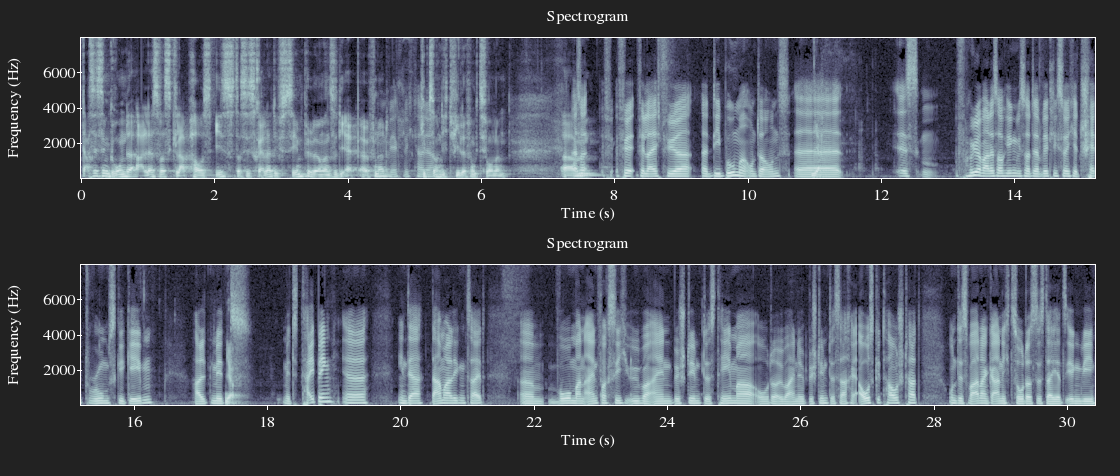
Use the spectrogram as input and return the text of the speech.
Das ist im Grunde alles, was Clubhouse ist. Das ist relativ simpel, wenn man so die App öffnet. Gibt es ja. noch nicht viele Funktionen. Also ähm, für, vielleicht für äh, die Boomer unter uns, äh, ja. es, früher war das auch irgendwie so, da wirklich solche Chatrooms gegeben, halt mit, ja. mit Typing äh, in der damaligen Zeit, äh, wo man einfach sich über ein bestimmtes Thema oder über eine bestimmte Sache ausgetauscht hat und es war dann gar nicht so, dass es da jetzt irgendwie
